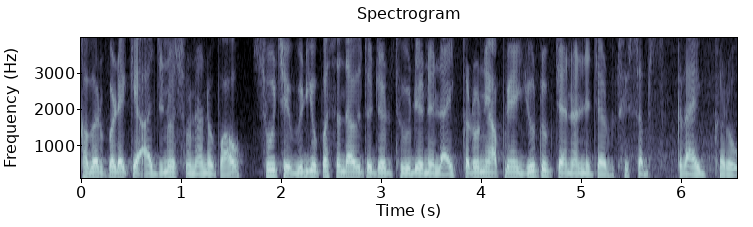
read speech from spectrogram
ખબર પડે કે આજનો સોનાનો ભાવ શું છે. વીડિયો પસંદ આવે તો જરૂરથી વિડીયોને લાઇક કરો અને આપણે યુટ્યુબ ચેનલને જરૂરથી સબસ્ક્રાઈબ કરો.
